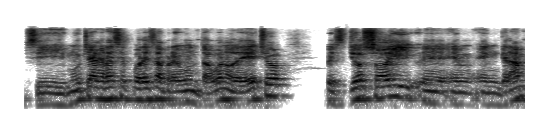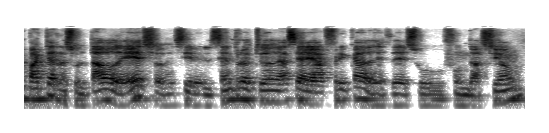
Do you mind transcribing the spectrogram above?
Sí, muchas gracias por esa pregunta. Bueno, de hecho, pues yo soy eh, en, gran parte el resultado de eso, es decir, el Centro de Estudios de Asia y África, desde su fundación,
